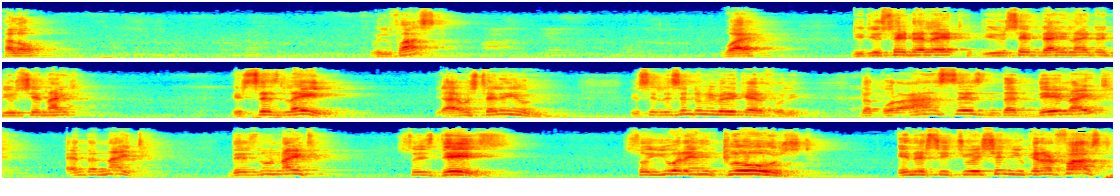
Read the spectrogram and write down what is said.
Hello? Will fast? Yes. Why? Did you say daylight? Did you say daylight did you say night? It says layl. I was telling you. You see, listen to me very carefully. The Quran says that daylight and the night. There is no night. So it's days. So you are enclosed in a situation you cannot fast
